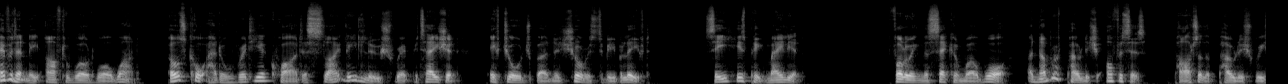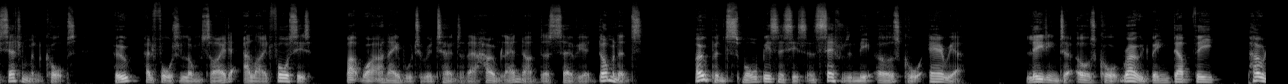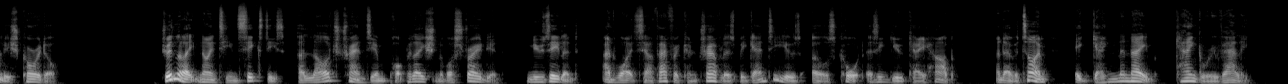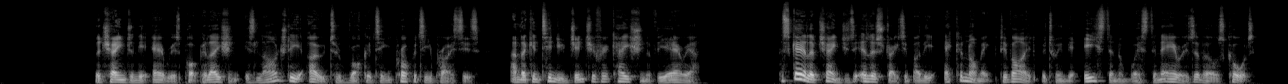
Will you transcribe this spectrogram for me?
Evidently, after World War I, Earl's Court had already acquired a slightly loose reputation, if George Bernard Shaw is to be believed. See his Pygmalion. Following the Second World War, a number of Polish officers, part of the Polish Resettlement Corps, who had fought alongside Allied forces but were unable to return to their homeland under Soviet dominance, opened small businesses and settled in the Earl's Court area, leading to Earl's Court Road being dubbed the Polish Corridor. During the late 1960s, a large transient population of Australian, New Zealand, and white South African travellers began to use Earl's Court as a UK hub, and over time it gained the name Kangaroo Valley. The change in the area's population is largely owed to rocketing property prices and the continued gentrification of the area. The scale of change is illustrated by the economic divide between the eastern and western areas of Earl's Court.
